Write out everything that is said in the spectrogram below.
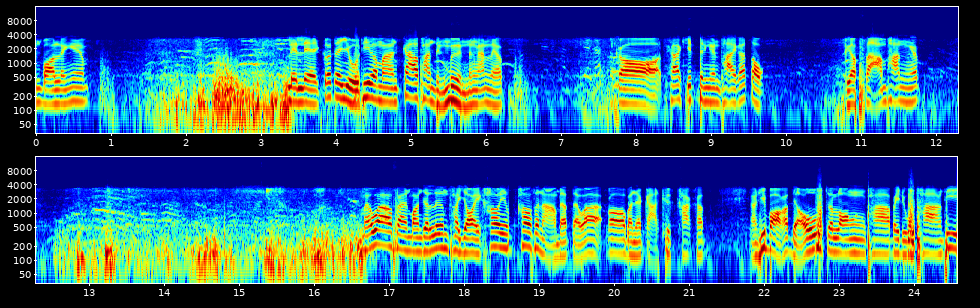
นบอลอะไรเงี้ยครับเลนเลทก็จะอยู่ที่ประมาณ9,000ถึงหมื่นทั้งนั้นเลยครับ ก็ถ้าคิดเป็นเงินไทยก็ตกเกือบ3,000ครับ แม้ว่าแฟนบอลจะเริ่มทยอยเข้าเข้าสนามแล้ว แต่ว่าก็บรรยากาศคึกคักครับ อย่างที่บอกครับเดี๋ยวจะลองพาไปดูทางที่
